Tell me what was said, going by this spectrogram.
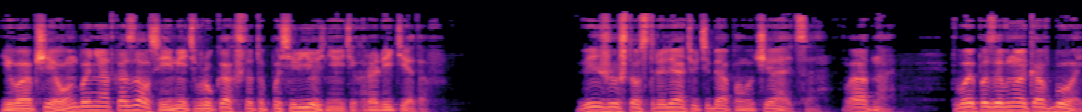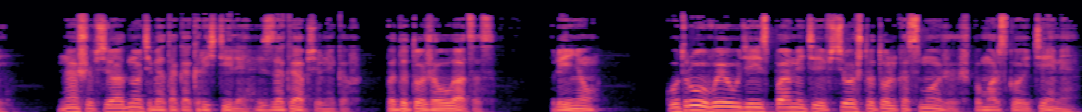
И вообще, он бы не отказался иметь в руках что-то посерьезнее этих раритетов. «Вижу, что стрелять у тебя получается. Ладно. Твой позывной ковбой. «Наши все одно тебя так окрестили, из-за капсюльников», – подытожил Лацис. «Принял. К утру выуди из памяти все, что только сможешь по морской теме.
